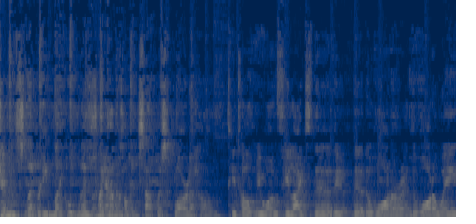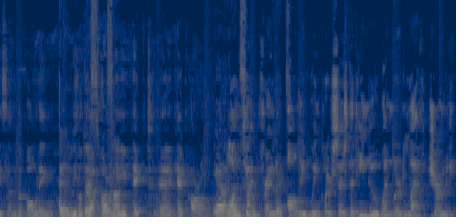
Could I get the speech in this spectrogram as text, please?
German celebrity Michael Wendler Michael now Wendler. calling Southwest Florida home. He told me once he likes the, the, the, the water and the waterways and the boating. Er liebt so das therefore Wasser. he picked uh, Cape Coral. Yeah, Longtime friend Ollie Winkler says that he knew Wendler left Germany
